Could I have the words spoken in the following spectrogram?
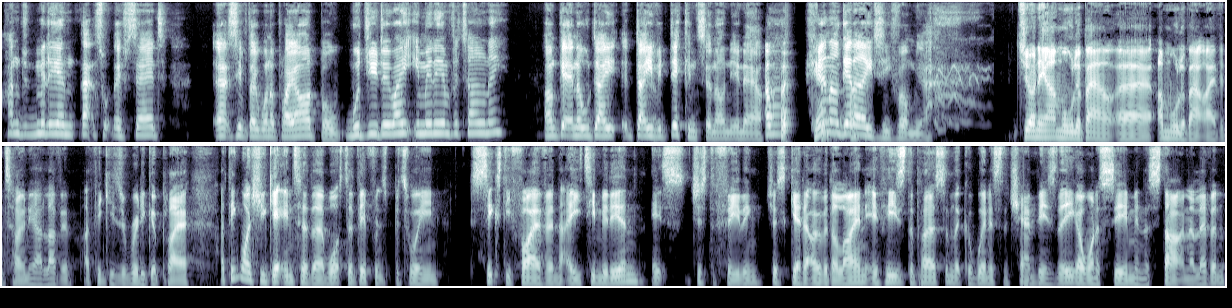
hundred million. That's what they've said. That's if they want to play hardball. Would you do eighty million for Toney? I'm getting all day David Dickinson on you now. Can I get eighty from you? Johnny, I'm all about uh, I'm all about Ivan Toney. I love him. I think he's a really good player. I think once you get into the what's the difference between 65 and 80 million, it's just a feeling. Just get it over the line. If he's the person that could win us the Champions League, I want to see him in the starting 11.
